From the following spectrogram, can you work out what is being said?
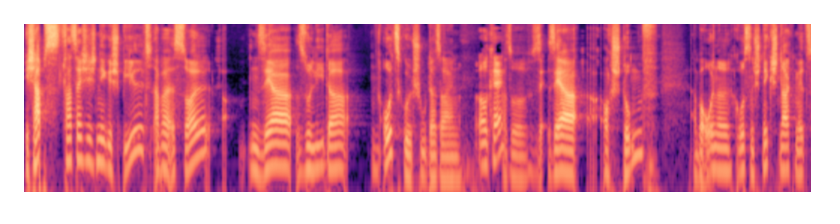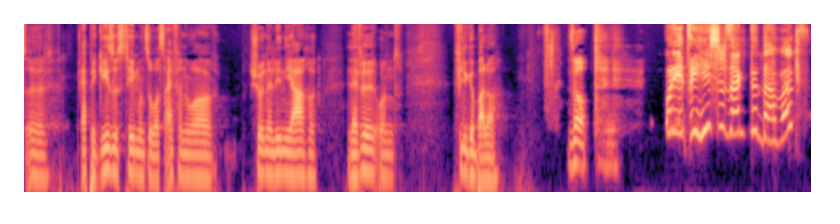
Ich habe es tatsächlich nie gespielt, aber es soll ein sehr solider Oldschool-Shooter sein. Okay. Also sehr, sehr, auch stumpf, aber ohne großen Schnickschnack mit äh, RPG-System und sowas. Einfach nur schöne lineare Level und viele Geballer. So. Und jetzt die Hischel sagte damals,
